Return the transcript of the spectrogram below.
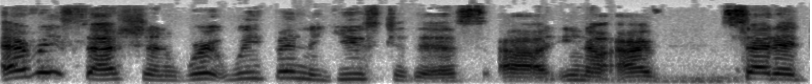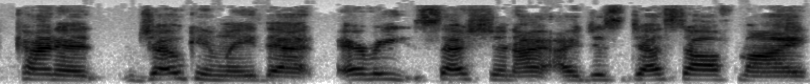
every session we have been used to this. Uh, you know, I've said it kind of jokingly that every session I, I just dust off my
